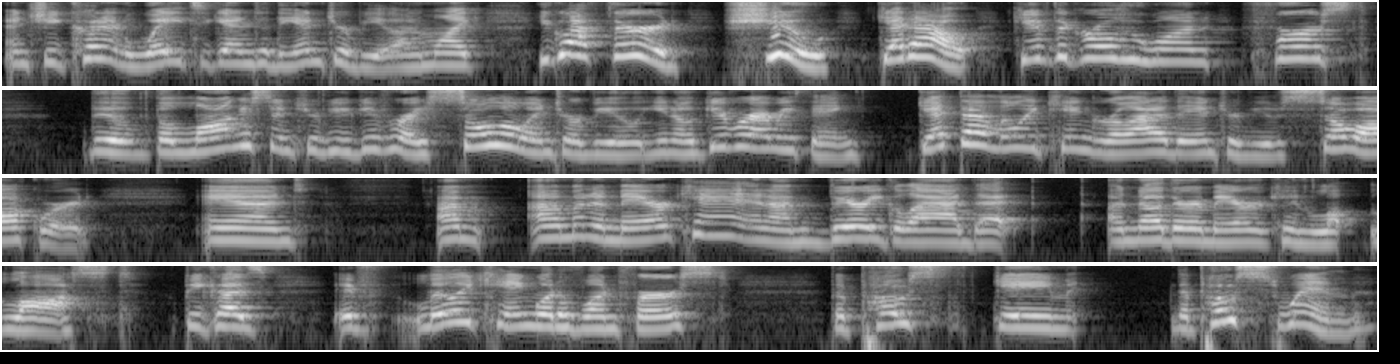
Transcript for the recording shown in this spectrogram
and she couldn't wait to get into the interview. And I'm like, you got third. Shoo, get out. Give the girl who won first the the longest interview, give her a solo interview, you know, give her everything. Get that Lily King girl out of the interview. So awkward. And I'm I'm an American and I'm very glad that another American lo- lost because if Lily King would have won first, the post game the post swim,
